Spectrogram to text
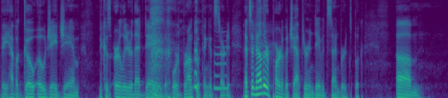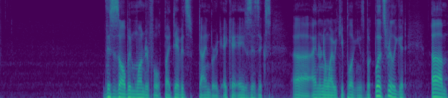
they have a Go O.J. jam because earlier that day the Ford Bronco thing had started. That's another part of a chapter in David Steinberg's book. Um, this has all been wonderful by David Steinberg, aka Zzyzx. Uh, I don't know why we keep plugging his book, but it's really good. Um,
